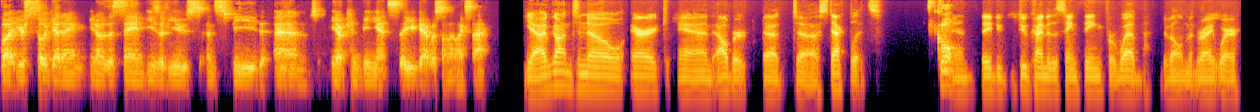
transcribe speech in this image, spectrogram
But you're still getting you know the same ease of use and speed and you know convenience that you get with something like Snack. Yeah i've gotten to know eric and albert at uh, stack blitz cool and they do, do kind of the same thing for web development right where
